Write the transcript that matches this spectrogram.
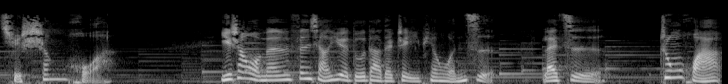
去生活。以上我们分享阅读到的这一篇文字，来自中华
